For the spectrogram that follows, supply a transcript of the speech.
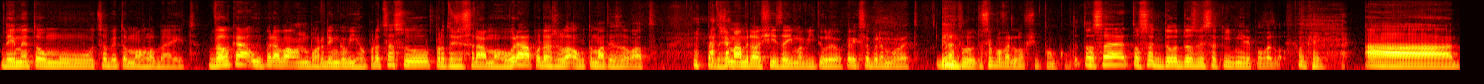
Dejme tomu, co by to mohlo být. Velká úprava onboardingového procesu, protože se nám hurá podařilo automatizovat. Protože máme další zajímavý tooly, o kterých se budeme mluvit. Gratuluju, to se povedlo v Šiponku. To se, to se do dost vysoké míry povedlo. Okay. A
